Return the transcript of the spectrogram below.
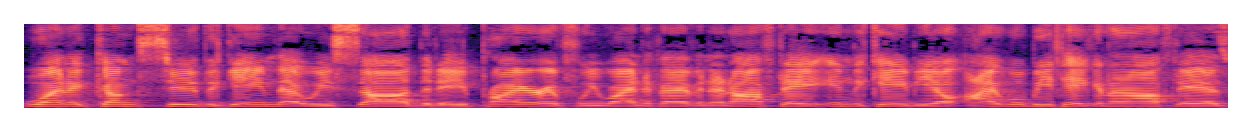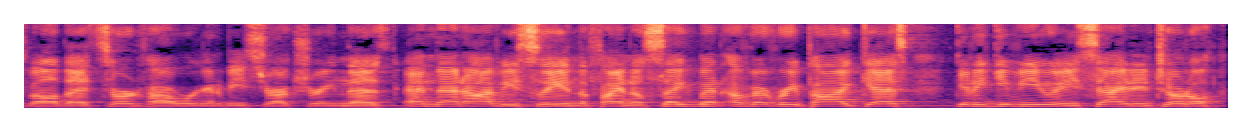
when it comes to the game that we saw the day prior. If we wind up having an off day in the KBO, I will be taking an off day as well. That's sort of how we're going to be structuring this. And then obviously in the final segment of every podcast, going to give you a side and total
